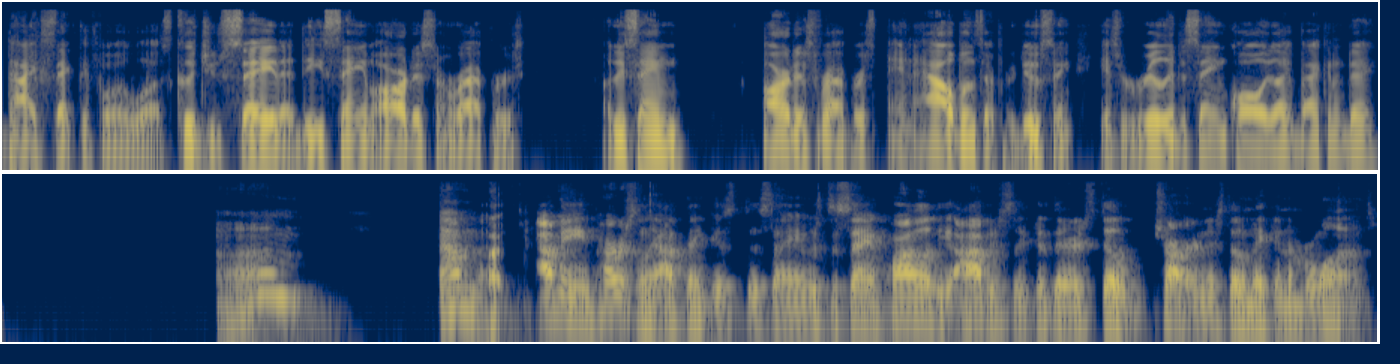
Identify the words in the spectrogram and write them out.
dissect it for what it was? Could you say that these same artists and rappers or these same artists, rappers, and albums they're producing is really the same quality like back in the day? Um, I'm, I- I mean, personally, I think it's the same. It's the same quality, obviously, because they're still charting, they're still making number ones.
